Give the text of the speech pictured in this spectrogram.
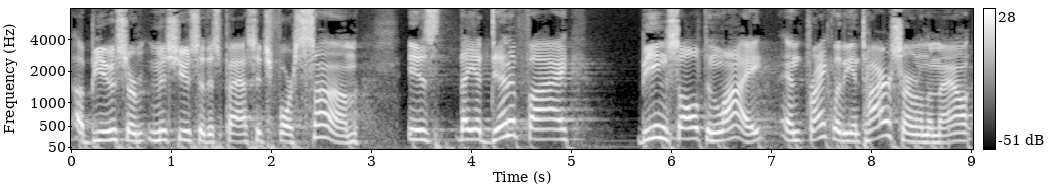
abuse or misuse of this passage for some is they identify being salt and light, and frankly, the entire Sermon on the Mount,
